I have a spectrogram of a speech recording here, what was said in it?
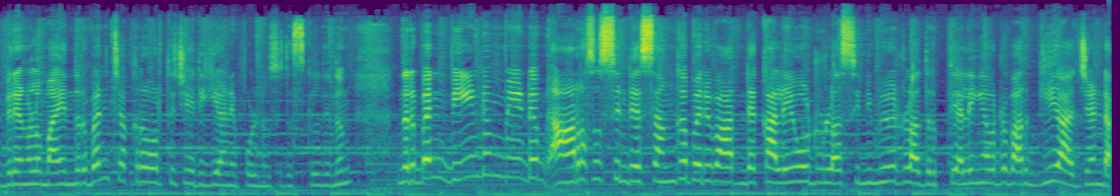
വിവരങ്ങളുമായി നിർബൻ ചക്രവർത്തി ചേരുകയാണ് ഇപ്പോൾ ന്യൂസ് ഡെസ്കിൽ നിന്നും. നിർബൻ വീണ്ടും വീണ്ടും ആർ എസ് എസിന്റെ സംഘപരിവാറിന്റെ കലയോടുള്ള സിനിമയോടുള്ള അതൃപ്തി അല്ലെങ്കിൽ അവരുടെ വർഗീയ അജണ്ട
